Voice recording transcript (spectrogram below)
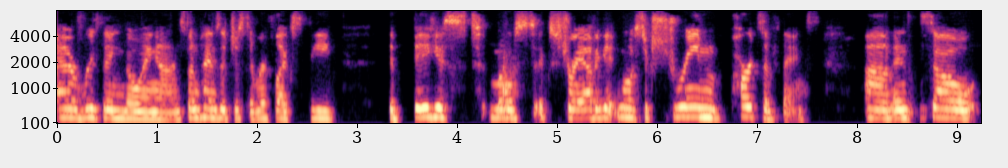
everything going on. Sometimes it just it reflects the the biggest, most extravagant, most extreme parts of things. Um, and so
